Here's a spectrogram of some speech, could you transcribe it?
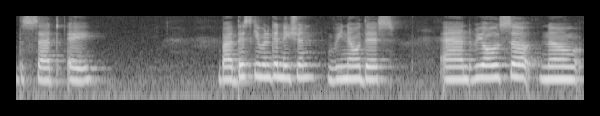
the set A. By this given condition, we know this and we also know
